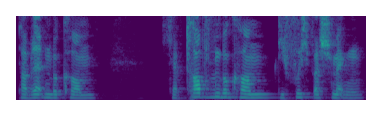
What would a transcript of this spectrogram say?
Tabletten bekommen. Ich habe Tropfen bekommen, die furchtbar schmecken.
